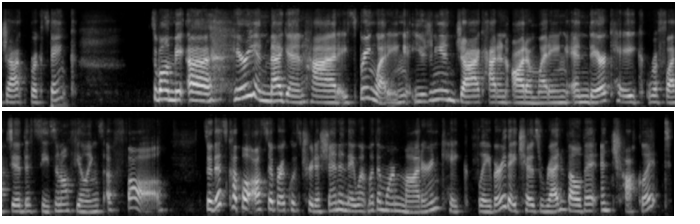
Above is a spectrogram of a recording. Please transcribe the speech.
Jack Brooksbank. So while uh, Harry and Meghan had a spring wedding, Eugenie and Jack had an autumn wedding, and their cake reflected the seasonal feelings of fall. So this couple also broke with tradition and they went with a more modern cake flavor. They chose red velvet and chocolate.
